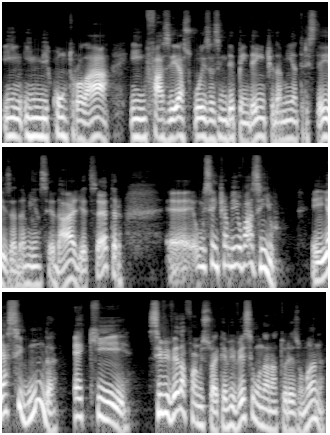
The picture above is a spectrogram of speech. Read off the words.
em, em, me controlar, em fazer as coisas independente da minha tristeza, da minha ansiedade, etc., é, eu me sentia meio vazio. E a segunda é que, se viver da forma estoica é viver segundo a natureza humana,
